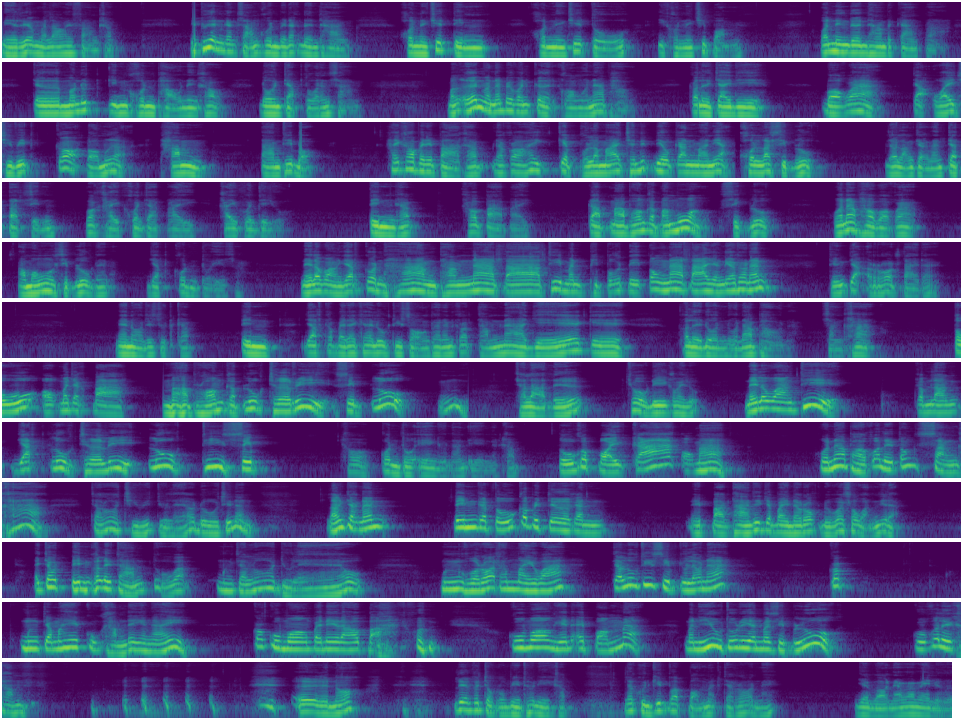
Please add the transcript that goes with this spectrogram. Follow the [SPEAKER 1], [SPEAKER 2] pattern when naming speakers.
[SPEAKER 1] มีเรื่องมาเล่าให้ฟังครับ มีเพื่อนกันสามคนเป็นนักเดินทาง คนหนึ่งชื่อติน คนหนึ่งชื่อตู อีกคนหนึ่งชื่อป๋อม วันหนึ่งเดินทางไปกลางป่า เจอมนุษย์กินคนเผ่าหนึ่งเข้า โดนจับตัวทั้งสามบังเอิญวันนั้นเป็นวันเกิดของหัวหน้าเผ่า ก็เลยใจดี บอกว่าจะไว้ชีวิตก็ต่อเมื่อทำตามที่บอก ให้เข้าไปในป่าครับ แล้วก็ให้เก็บผลไม้ชนิดเดียวกันมาเนี่ย คนละสิบลูก แล้วหลังจากนั้นจะตัดสิน ว่าใครควรจะไป ใครควรจะอยู่ ตินครับ เข้าป่าไป กลับมาพร้อมกับมะม่วงสิบลูก หัวหน้าเผ่าบอกว่า เอามะม่วงสิบลูกนั้นยัดก้นตัวเองซะในระหว่างยัดก้นห้ามทำหน้าตาที่มันผิดปกติต้องหน้าตาอย่างเดียวเท่านั้น ถึงจะรอดตายได้ แน่นอนที่สุดครับ ตินยัดเข้าไปได้แค่ลูกที่สองเท่านั้นก็ทำหน้าเยเก ก็เลยโดนหัวหน้าเผ่านะสั่งฆ่าตูออกมาจากป่า มาพร้อมกับลูกเชอรี่สิบลูกฉลาดหรือโชคดีก็ไม่รู้ ในระหว่างที่กำลังยัดลูกเชอรี่ ลูกที่สิบเข้าก้นตัวเองอยู่นั่นเองนะครับ ตูก็ปล่อยกากออกมา หัวหน้าเผ่าก็เลยต้องสั่งฆ่าจะรอดชีวิตอยู่แล้วดูที่นั่น หลังจากนั้น ตินกับตูก็ไปเจอกัน ในปากทางที่จะไปนรกหรือว่าสวรรค์นี่แหละไอ้เจ้าตินก็เลยถามตูว่า มึงจะรอดอยู่แล้ว มึงหัวเราะทำไมวะ จะลูกที่สิบอยู่แล้วนะ ก็ มึงจะไม่ให้กูขำได้ยังไง ก็กูมองไปในราวป่านู่นกูมองเห็นไอ้ป๋อมอะมันหิ้วทุเรียนมาสิบลูก กูก็เลยขำเออเนาะเรื่องก็จบลงเพียงเท่านี้ครับ แล้วคุณคิดว่าป๋อมจะรอดไหม
[SPEAKER 2] อย่าบอกนะว่าไม่รู้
